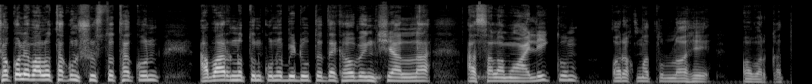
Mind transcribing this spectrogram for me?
সকলে ভালো থাকুন, সুস্থ থাকুন। আবার নতুন কোনো ভিডিওতে দেখা হবে ইনশাআল্লাহ। আসসালামু আলাইকুম ও রহমতুল্লাহ ওবরকাত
